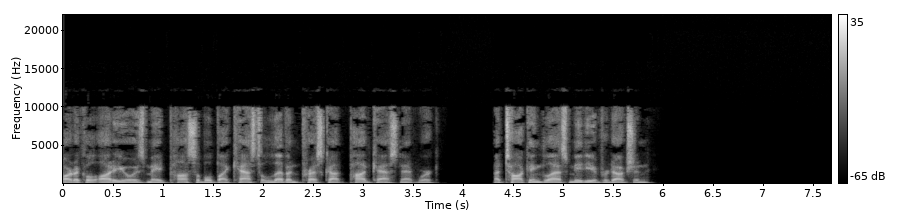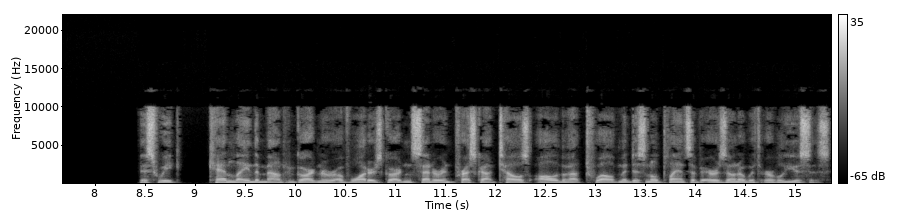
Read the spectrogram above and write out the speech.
Article audio is made possible by Cast 11 Prescott Podcast Network, a Talking Glass media production. This week, Ken Lain, the mountain gardener of Watters Garden Center in Prescott, tells all about 12 medicinal plants of Arizona with herbal uses.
